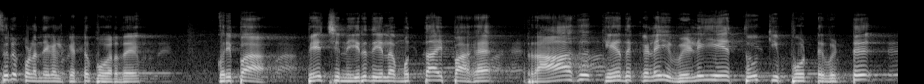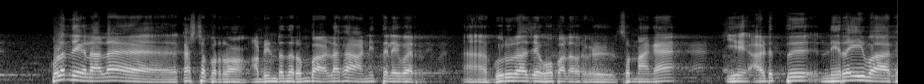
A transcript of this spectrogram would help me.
சிறு குழந்தைகள் கெட்டு போகிறது. குறிப்பாக பேச்சின் இறுதியில் முத்தாய்ப்பாக ராகு கேதுக்களை வெளியே தூக்கி போட்டு விட்டு குழந்தைகளால் கஷ்டப்படுறோம் அப்படின்றத ரொம்ப அழகாக அணித்தலைவர் குருராஜகோபால் அவர்கள் சொன்னாங்க. ஏ அடுத்து நிறைவாக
